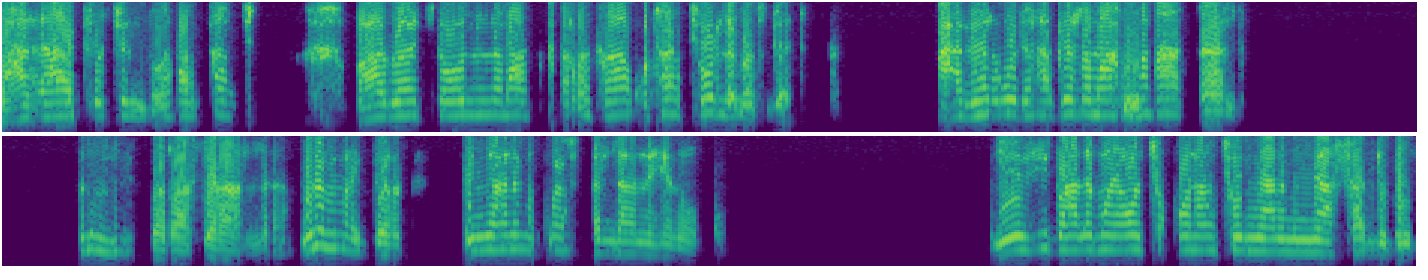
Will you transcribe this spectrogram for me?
ባለ ሀብቶችን ባሏቸውን ለማስቀረት ራቁታቸውን ለመስገድ ሀገር ወደ ሀገር ለማፈናቀል ምንም የሚሰራ ሴራ አለ? ምንም አይደረግ። እኛንም እኮ ያስጠላን ይሄ ነው እኮ። የዚህ ባለሙያዎች እኮ ናቸው እኛንም የሚያሳድዱን።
